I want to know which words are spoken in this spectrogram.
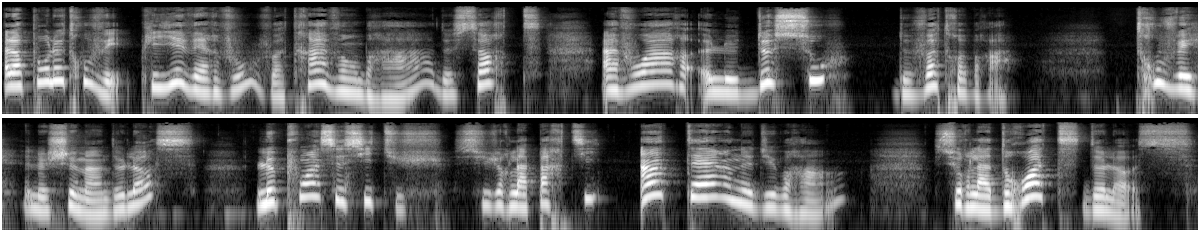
Alors pour le trouver, pliez vers vous votre avant-bras de sorte à voir le dessous de votre bras. Trouvez le chemin de l'os. Le point se situe sur la partie interne du bras, sur la droite de l'os,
